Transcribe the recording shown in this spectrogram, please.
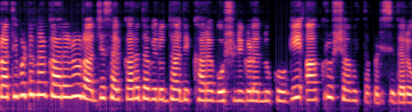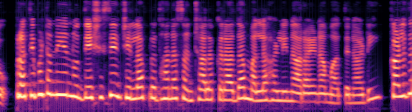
ಪ್ರತಿಭಟನಾಕಾರರು ರಾಜ್ಯ ಸರ್ಕಾರದ ವಿರುದ್ಧ ಅಧಿಕಾರ ಘೋಷಣೆಗಳನ್ನು ಕೂಗಿ ಆಕ್ರೋಶ ವ್ಯಕ್ತಪಡಿಸಿದರು. ಪ್ರತಿಭಟನೆಯನ್ನುದ್ದೇಶಿಸಿ ಜಿಲ್ಲಾ ಪ್ರಧಾನ ಸಂಚಾಲಕರಾದ ಮಲ್ಲಹಳ್ಳಿ ನಾರಾಯಣ ಮಾತನಾಡಿ, ಕಳೆದ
